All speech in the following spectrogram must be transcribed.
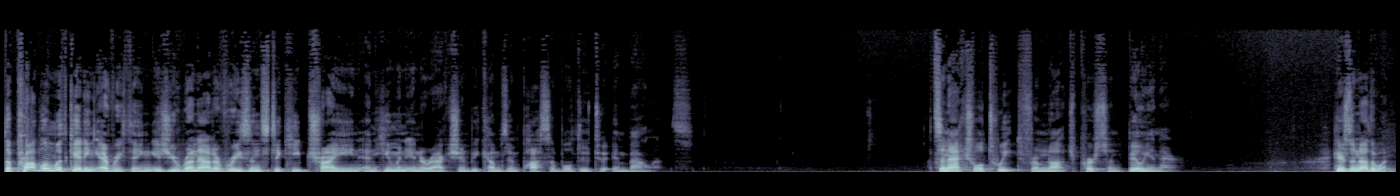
The problem with getting everything is you run out of reasons to keep trying, and human interaction becomes impossible due to imbalance. It's an actual tweet from Notch Persson, billionaire. Here's another one.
